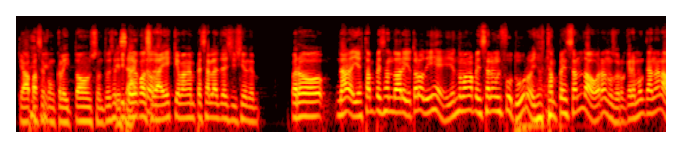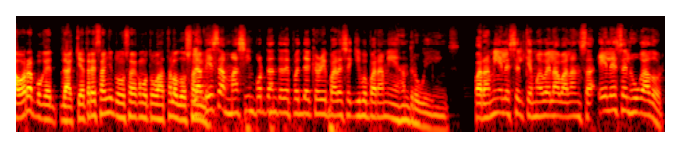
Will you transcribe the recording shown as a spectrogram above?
¿qué va a pasar con Clay Thompson? Todo ese tipo de cosas, ahí es que van a empezar las decisiones. Pero nada, ellos están pensando ahora, yo te lo dije, ellos no van a pensar en el futuro, ellos están pensando ahora, nosotros queremos ganar ahora porque de aquí a tres años tú no sabes cómo tú vas hasta los dos La años. pieza más importante después de Curry para ese equipo para mí es Andrew Wiggins. Para mí él es el que mueve la balanza, él es el jugador.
